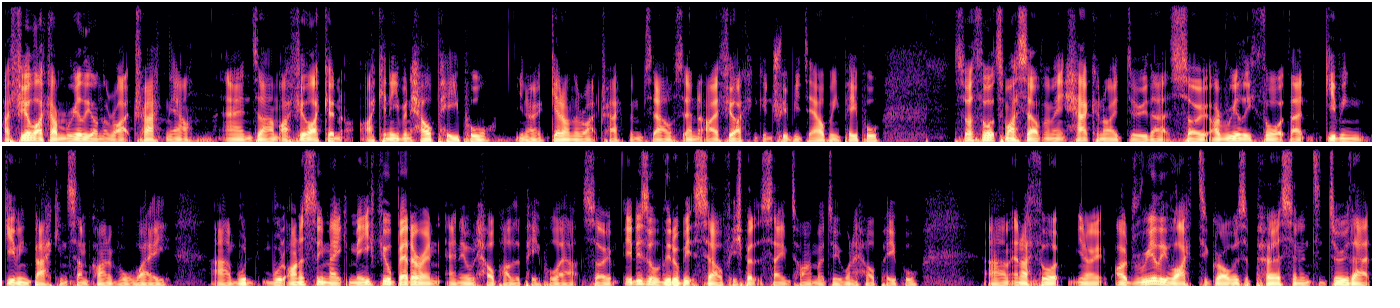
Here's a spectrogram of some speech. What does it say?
I feel like I'm really on the right track now, and um, I feel like I can I can even help people you know, get on the right track themselves. And I feel I can contribute to helping people. So I thought to myself, I mean, how can I do that? So I really thought that giving giving back in some kind of a way um, would would honestly make me feel better, and, and it would help other people out. So it is a little bit selfish, but at the same time, I do want to help people. Um, and I thought, you know, I'd really like to grow as a person, and to do that,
